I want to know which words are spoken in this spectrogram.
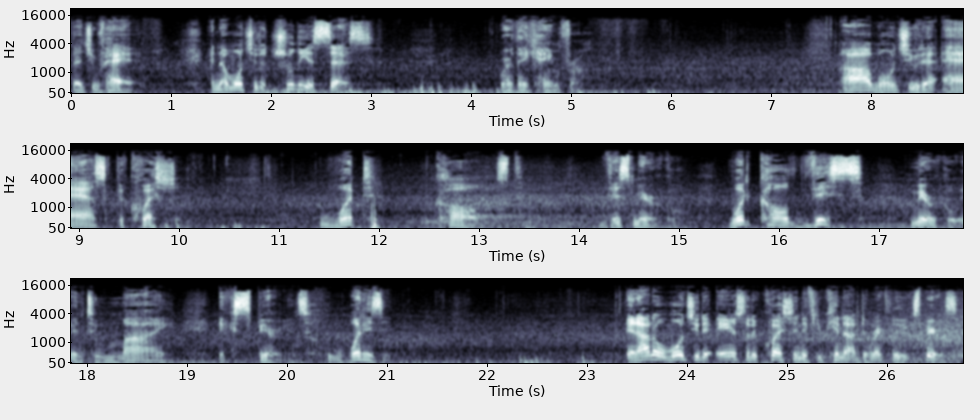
that you've had. And I want you to truly assess where they came from. I want you to ask the question what caused this miracle? What called this miracle into my experience? What is it? And I don't want you to answer the question if you cannot directly experience it.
